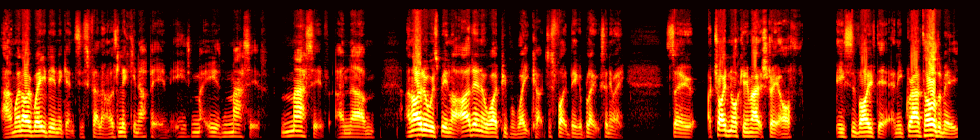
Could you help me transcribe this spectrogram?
And when I weighed in against this fella, I was licking up at him. He's he's massive, massive, and um, and I'd always been like, I don't know why people weight cut, just fight bigger blokes anyway. So I tried knocking him out straight off. He survived it, and he grabbed hold of me.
